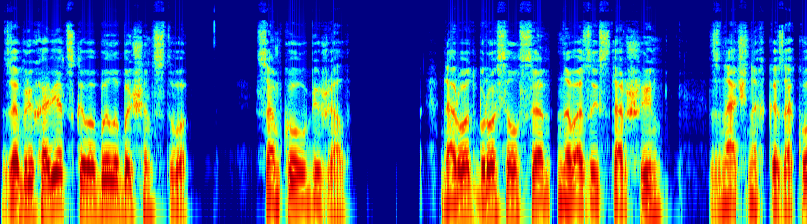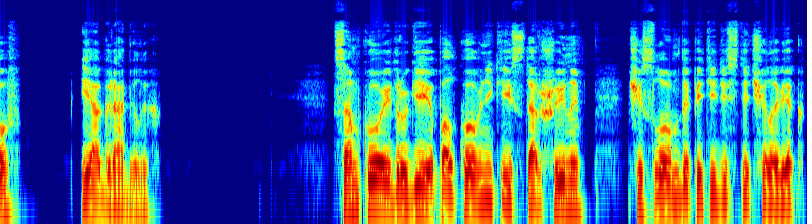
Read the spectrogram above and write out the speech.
За Брюховецкого было большинство. Самко убежал. Народ бросился на вазы старшин, значных казаков, и ограбил их. Самко и другие полковники и старшины, числом до пятидесяти человек,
